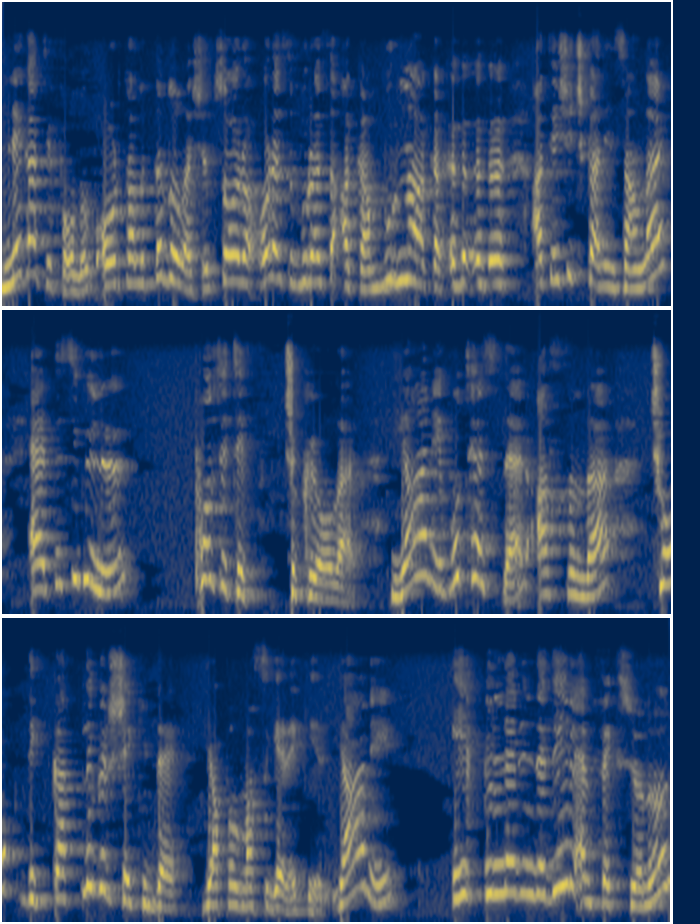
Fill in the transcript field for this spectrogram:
negatif olup ortalıkta dolaşıp sonra orası burası akan, burnu akan, ateşi çıkan insanlar ertesi günü pozitif çıkıyorlar. Yani bu testler aslında çok dikkatli bir şekilde yapılması gerekir. Yani ilk günlerinde değil enfeksiyonun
